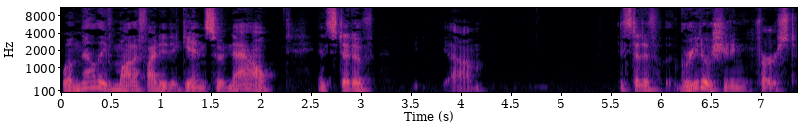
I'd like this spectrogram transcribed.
Well, now they've modified it again. So now, instead of um, instead of Greedo shooting first,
